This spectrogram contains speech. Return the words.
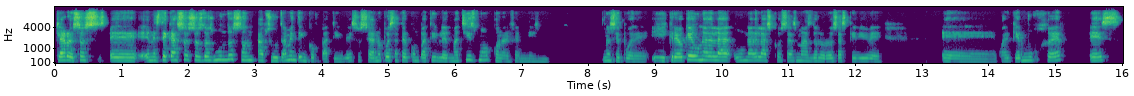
Claro, esos, eh, en este caso esos dos mundos son absolutamente incompatibles, o sea, no puedes hacer compatible el machismo con el feminismo. No se puede. Y creo que una de, una de las cosas más dolorosas que vive eh, cualquier mujer es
